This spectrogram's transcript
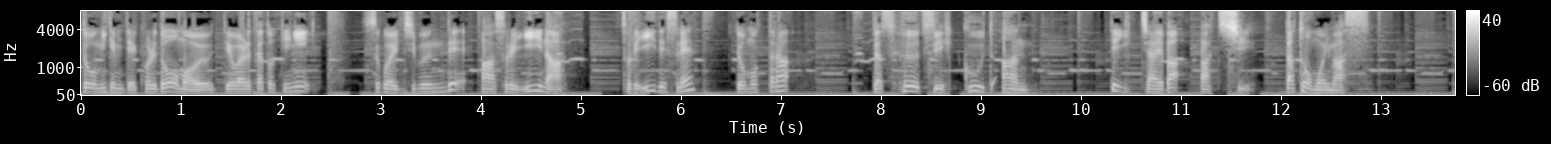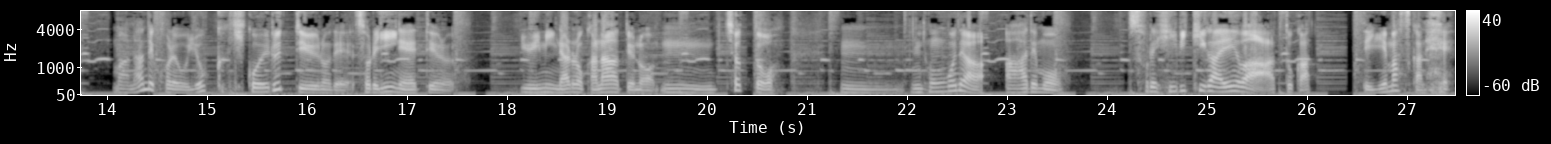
どう見てみて、これどう思うって言われた時に、すごい自分で、ああ、それいいな、それいいですねって思ったら、Das hört sich gut an って言っちゃえばバッチだと思います。まあなんでこれをよく聞こえるっていうので、それいいねっていういう意味になるのかなっていうのは、うん、ちょっと、うん、日本語では、ああ、でも、それ響きがええわ、とかって言えますかね。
